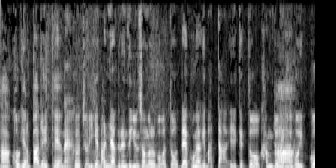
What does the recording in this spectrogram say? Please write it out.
아 거기는 빠져 있대요. 네. 그렇죠. 이게 맞냐 그랬는데 윤석열 후보가 또 내 공약이 맞다 이렇게 또 강조를 아. 하고 있고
